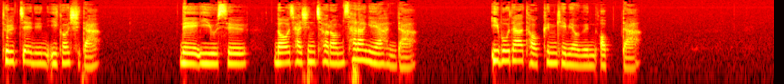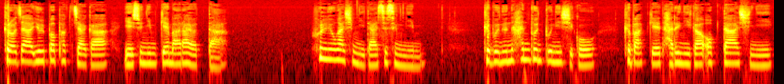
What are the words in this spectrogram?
둘째는 이것이다. 내 이웃을 너 자신처럼 사랑해야 한다. 이보다 더 큰 계명은 없다. 그러자 율법학자가 예수님께 말하였다. 훌륭하십니다, 스승님. 그분은 한 분뿐이시고 그 밖에 다른 이가 없다 하시니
